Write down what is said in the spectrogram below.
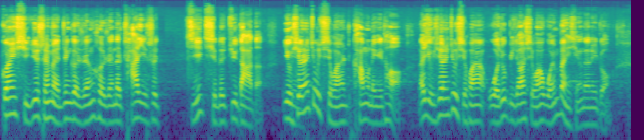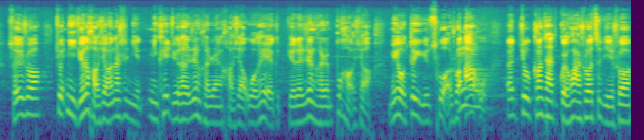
关于喜剧审美，这个人和人的差异是极其的巨大的。有些人就喜欢卡姆那一套，而有些人就喜欢，我就比较喜欢文本型的那种。所以说，就你觉得好笑，那是你，你可以觉得任何人好笑，我可以觉得任何人不好笑，没有对与错。说啊，我呃，就刚才鬼话说自己说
